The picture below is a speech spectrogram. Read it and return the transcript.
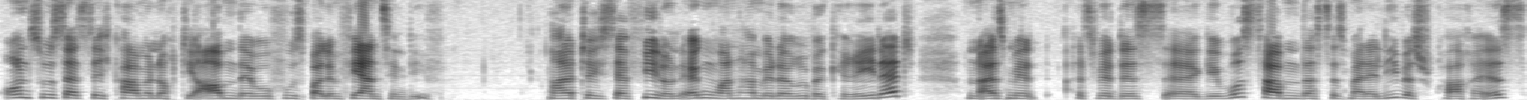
und zusätzlich kamen noch die Abende, wo Fußball im Fernsehen lief. War natürlich sehr viel und irgendwann haben wir darüber geredet und als wir, als wir das äh, gewusst haben, dass das meine Liebessprache ist,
